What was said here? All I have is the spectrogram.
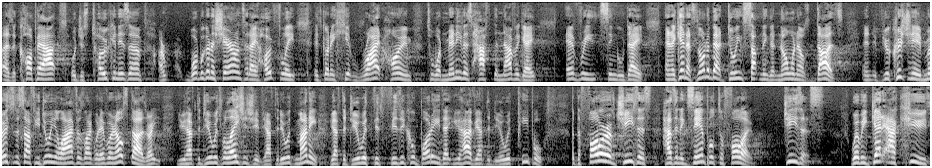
as a cop out, or just tokenism. I, what we're going to share on today, hopefully, is going to hit right home to what many of us have to navigate every single day. And again, it's not about doing something that no one else does. And if you're a Christian here, most of the stuff you do in your life is like what everyone else does, right? You have to deal with relationships, you have to deal with money, you have to deal with this physical body that you have, you have to deal with people. But the follower of Jesus has an example to follow Jesus, where we get our cues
